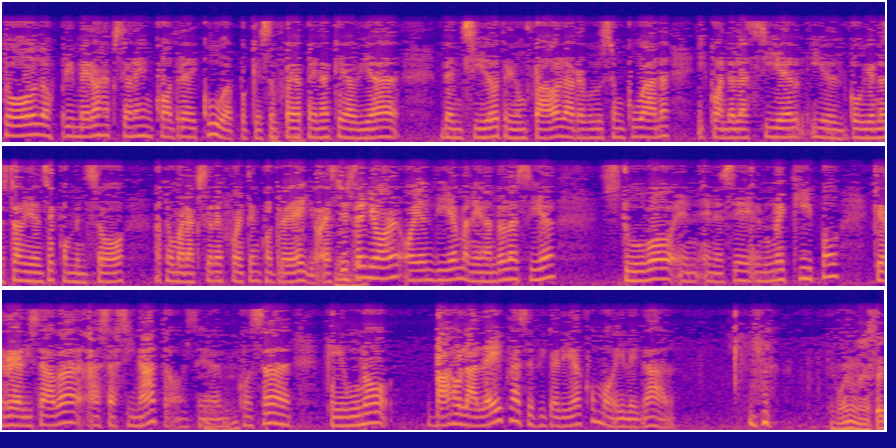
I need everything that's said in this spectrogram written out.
todas las primeras acciones en contra de Cuba, porque eso fue apenas que había vencido, triunfado la revolución cubana y cuando la CIA y el gobierno estadounidense comenzó a tomar acciones fuertes en contra de ellos. Este señor, hoy en día, manejando la CIA, estuvo en, ese, en un equipo que realizaba asesinatos, o sea, cosas que uno bajo la ley clasificaría como ilegal. Bueno, en ese,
